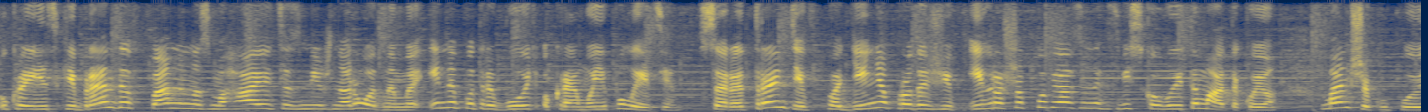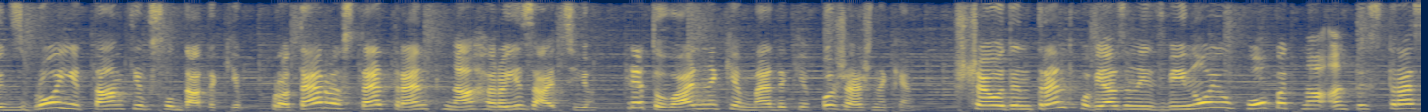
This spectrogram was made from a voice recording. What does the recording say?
Українські бренди впевнено змагаються з міжнародними і не потребують окремої полиці. Серед трендів падіння продажів іграшок пов'язаних з військовою тематикою. Менше купують зброї, танків, солдатиків. Проте росте тренд на героїзацію: рятувальники, медики, пожежники. Ще один тренд пов'язаний з війною попит на антистрес,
